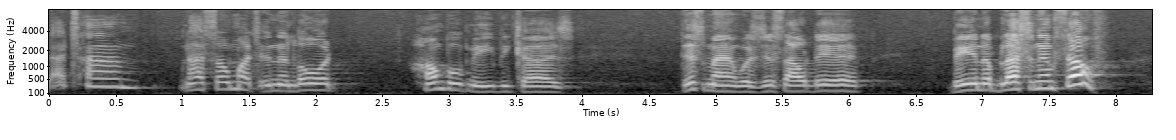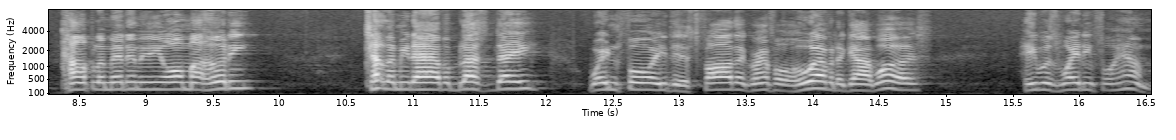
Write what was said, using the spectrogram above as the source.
That time, not so much. And the Lord humbled me because this man was just out there being a blessing himself, complimenting me on my hoodie, telling me to have a blessed day, waiting for either his father, grandfather, whoever the guy was. He was waiting for him.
